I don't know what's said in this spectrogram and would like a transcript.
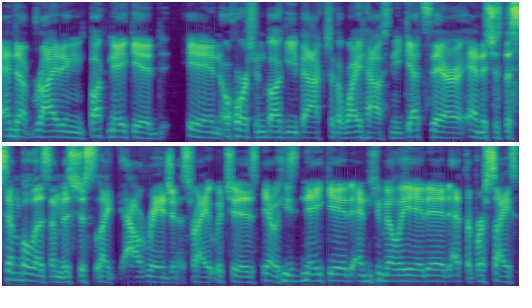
end up riding buck naked in a horse and buggy back to the White House and he gets there and it's just the symbolism is just like outrageous, right? Which is, you know, he's naked and humiliated at the precise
